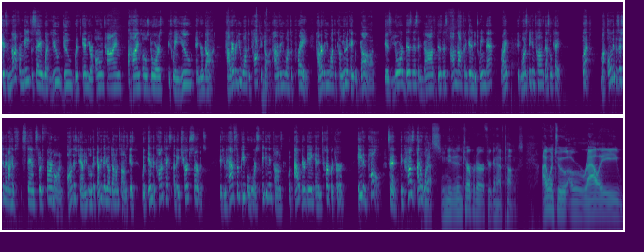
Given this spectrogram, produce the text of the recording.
It's not for me to say what you do within your own time, behind closed doors, between you and your God. However, you want to talk to God, however, you want to pray, however, you want to communicate with God is your business and God's business. I'm not going to get in between that, right? If you want to speak in tongues, that's okay. But my only position that I have stand stood firm on on this channel, you can look at every video I've done on tongues, is within the context of a church service. If you have some people who are speaking in tongues without there being an interpreter, even Paul said, because I don't want. Yes, you need an interpreter if you're going to have tongues. I went to a rally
